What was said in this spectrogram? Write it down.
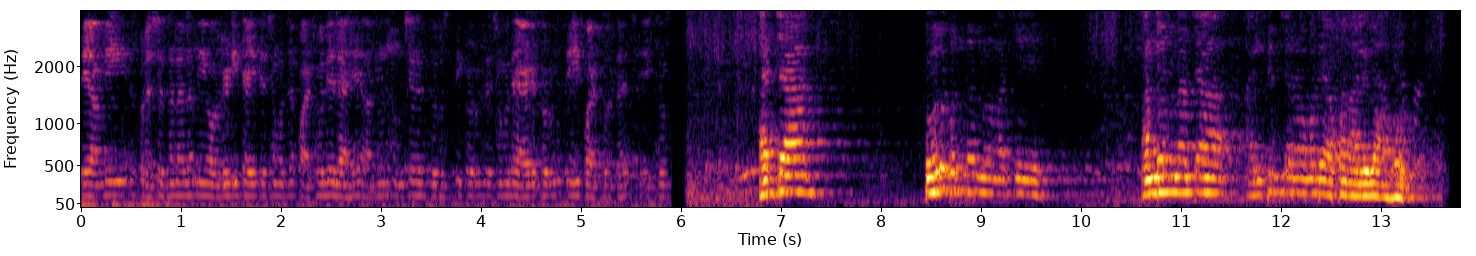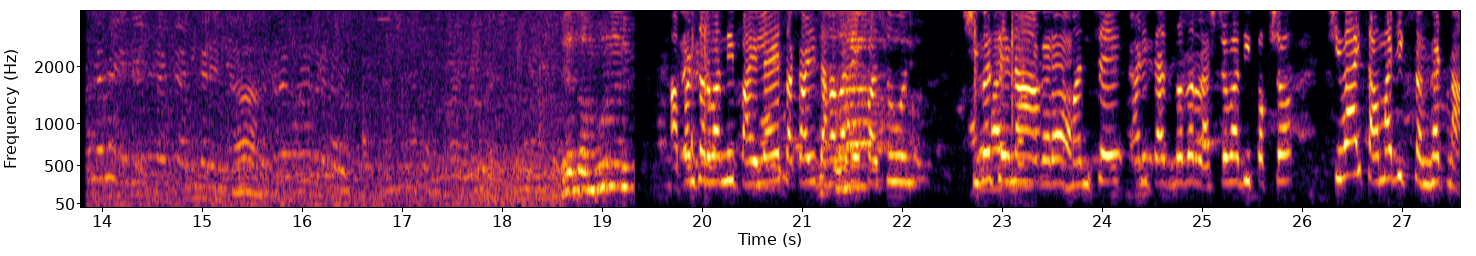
ते आम्ही प्रशासनाला मी ऑलरेडी काही त्याच्यामध्ये पाठवलेले आहे. अजून तुमच्या दुरुस्ती करून त्याच्यामध्ये ॲड करून तेही पाठवत आहेत. एकदम आजच्या टोल बंद आंदोलनाचे आंदोलनाच्या अंतिम चरणामध्ये आपण आलेलो आहोत. हे संपूर्ण आपण सर्वांनी पाहिलंय सकाळी दहा वाजेपासून शिवसेना मनसे आणि त्याचबरोबर राष्ट्रवादी पक्ष शिवाय सामाजिक संघटना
